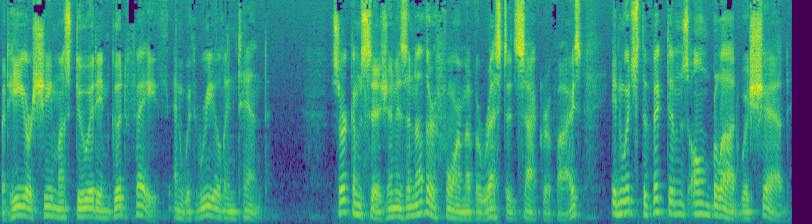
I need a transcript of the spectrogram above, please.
but he or she must do it in good faith and with real intent. Circumcision is another form of arrested sacrifice in which the victim's own blood was shed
